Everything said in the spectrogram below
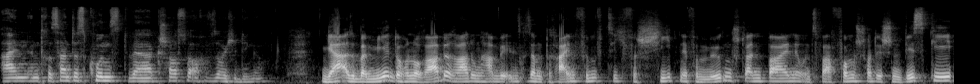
ein interessantes Kunstwerk. Schaust du auch auf solche Dinge? Ja, also bei mir in der Honorarberatung haben wir insgesamt 53 verschiedene Vermögensstandbeine und zwar vom schottischen Whisky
